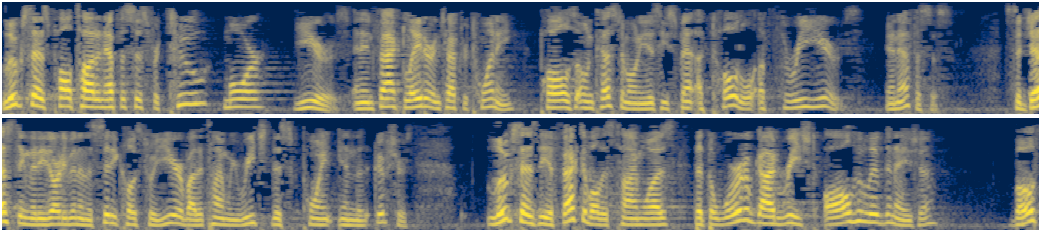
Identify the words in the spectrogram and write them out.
Luke says Paul taught in Ephesus for two more years. And in fact, later in chapter 20, Paul's own testimony is he spent a total of three years in Ephesus, suggesting that he'd already been in the city close to a year by the time we reached this point in the Scriptures. Luke says the effect of all this time was that the Word of God reached all who lived in Asia, both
